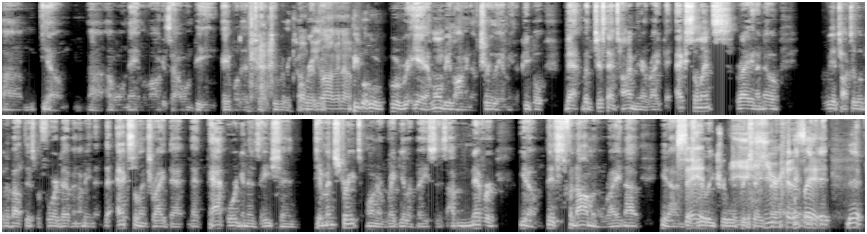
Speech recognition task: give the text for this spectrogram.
um, you know, uh, I won't name them long as I won't be able to, to, to really cover it. Long enough. People who, who, yeah, it won't be long enough. Truly, I mean, the people that, but just that time there, right? The excellence, right? And I know we had talked a little bit about this before, Devyn. I mean, the, the excellence, right? That that that organization demonstrates on a regular basis. I've never, you know, it's phenomenal, right? And I, you know, say just it. really truly appreciate. You're that. gonna It- say it, it,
